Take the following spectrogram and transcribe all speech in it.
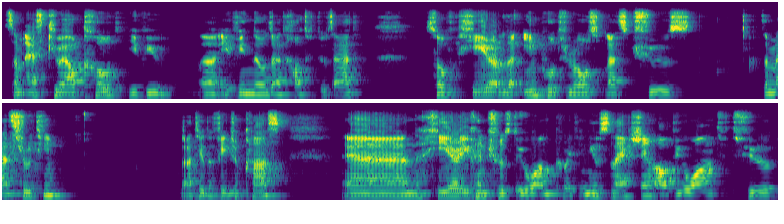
some SQL code if you uh, if you know that how to do that. So here, the input rows, let's choose the mass shooting. That is the feature class. And here you can choose, do you want to create a new selection or do you want to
